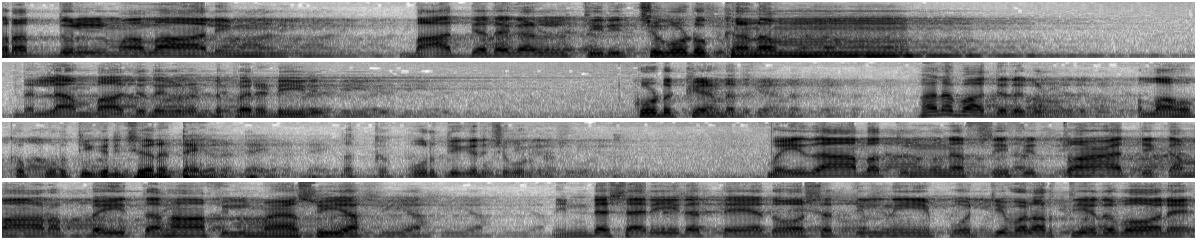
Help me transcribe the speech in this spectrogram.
റദ്ദുൽ മലാലിം ബാധ്യതകൾ തിരിച്ചു കൊടുക്കണം. ഇതെല്ലാം ബാധ്യതകളുണ്ട് പരടിയിൽ. കൊടുക്കേണ്ടത് പല ബാധ്യതകളുണ്ട് അള്ളാഹു പൂർത്തീകരിച്ചു തരട്ടെ. ഇതൊക്കെ പൂർത്തീകരിച്ചു കൊടുക്കണം. നിന്റെ ശരീരത്തെ ദോഷത്തിൽ നീ പോറ്റി വളർത്തിയതുപോലെ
